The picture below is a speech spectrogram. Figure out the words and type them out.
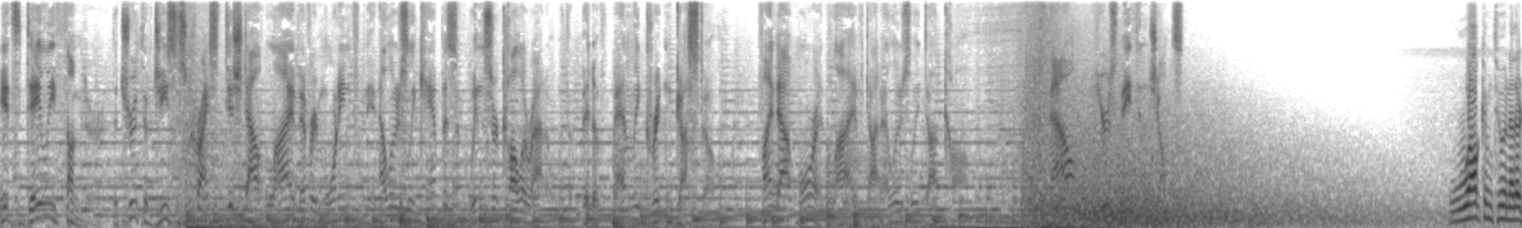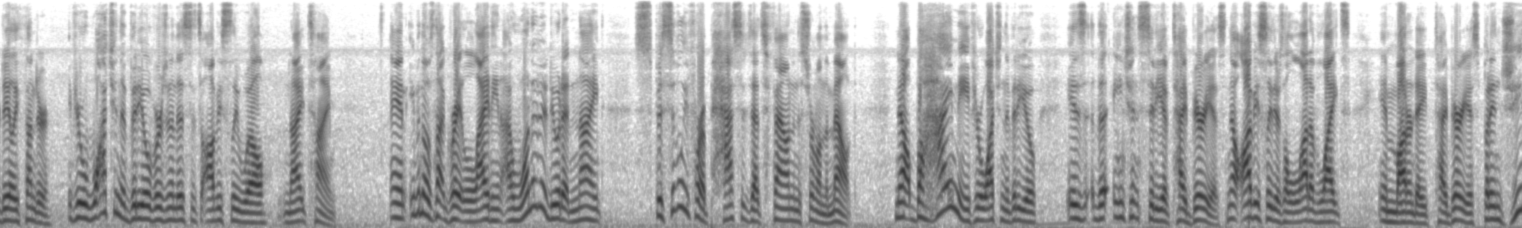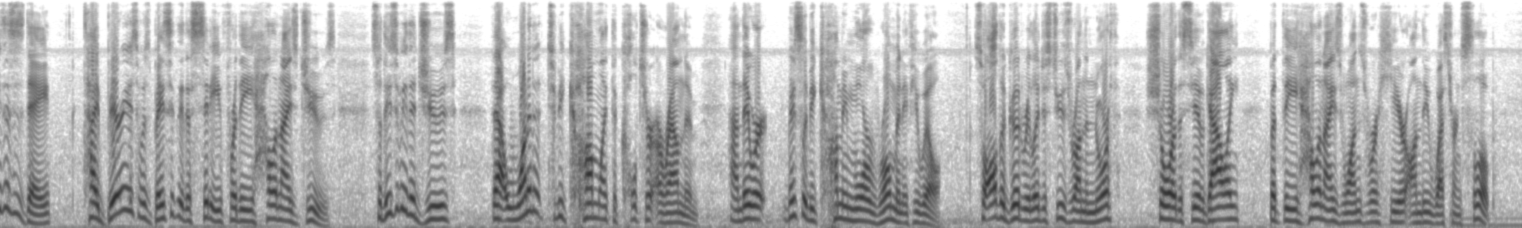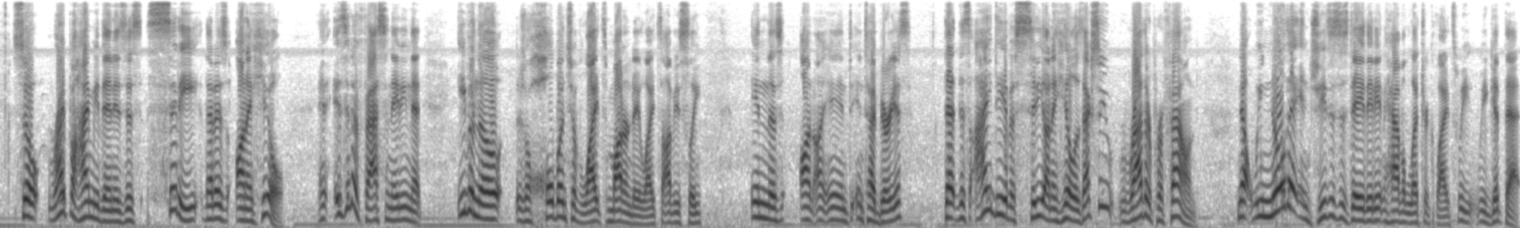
It's Daily Thunder, the truth of Jesus Christ dished out live every morning from the Ellerslie campus in Windsor, Colorado, with a bit of manly grit and gusto. Find out more at live.ellerslie.com. Now, here's Nathan Johnson. Welcome to another Daily Thunder. If you're watching the video version of this, it's obviously, well, nighttime. And even though it's not great lighting, I wanted to do it at night specifically for a passage that's found in the Sermon on the Mount. Now, behind me, if you're watching the video, is the ancient city of Tiberias. Now, obviously, there's a lot of lights in modern day Tiberias, but in Jesus' day, Tiberias was basically the city for the Hellenized Jews. So these would be the Jews that wanted it to become like the culture around them. And they were basically becoming more Roman, if you will. So all the good religious Jews were on the north shore of the Sea of Galilee, but the Hellenized ones were here on the western slope. So, right behind me then is this city that is on a hill. And isn't it fascinating that even though there's a whole bunch of lights, modern day lights, obviously, in this on, in, in Tiberias, that this idea of a city on a hill is actually rather profound. Now, we know that in Jesus' day they didn't have electric lights. We, we get that.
